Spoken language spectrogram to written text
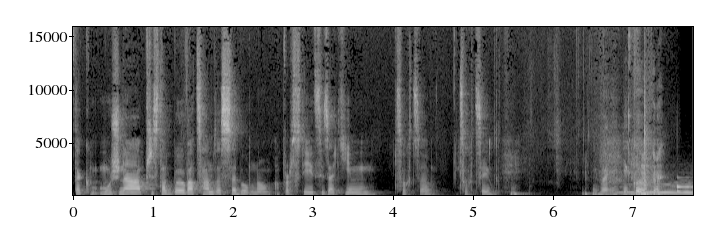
Tak možná přestat bojovat sám ze sebou, no, a prostě jít si za tím, co chce, co chci. Děkuji.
